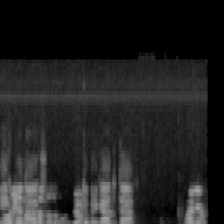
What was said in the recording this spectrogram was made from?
Henrique Boa Bonaldi, para todo mundo, viu? muito obrigado, tá? Valeu.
